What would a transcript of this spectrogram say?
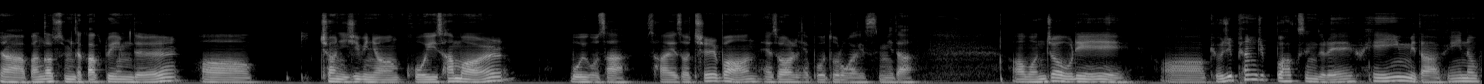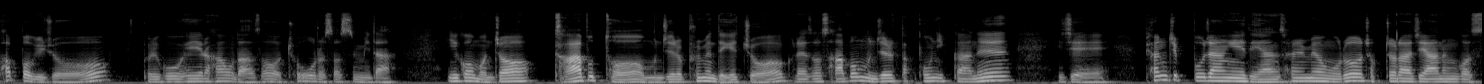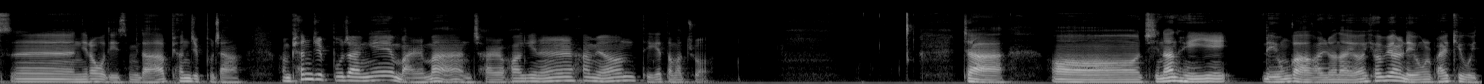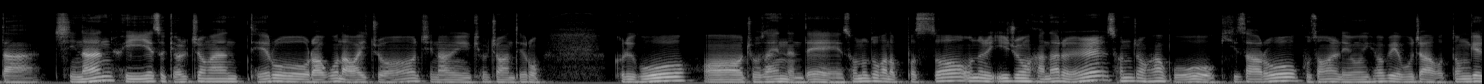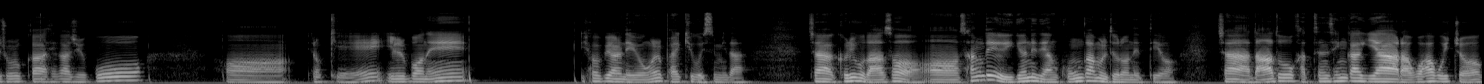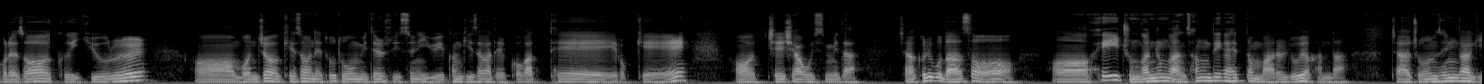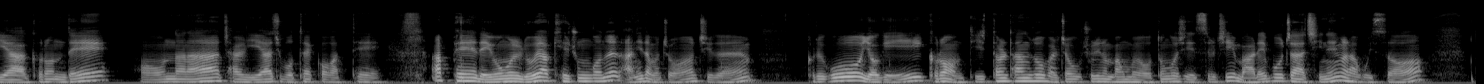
자, 반갑습니다. 각도님들. 어, 2022년 고2 3월 모의고사 4에서 7번 해설해 보도록 하겠습니다. 어, 먼저 우리 어, 교직 편집부 학생들의 회의입니다. 회의는 화법이죠. 그리고 회의를 하고 나서 초고를 썼습니다. 이거 먼저 가부터 문제를 풀면 되겠죠. 그래서 4번 문제를 딱 보니까는 이제 편집부장에 대한 설명으로 적절하지 않은 것은 이라고 되어 있습니다. 편집부장. 그럼 편집부장의 말만 잘 확인을 하면 되겠다. 맞죠? 자, 어, 지난 회의 내용과 관련하여 협의할 내용을 밝히고 있다. 지난 회의에서 결정한 대로라고 나와 있죠. 지난 회의 결정한 대로. 그리고 어, 조사했는데 선호도가 높았어. 오늘 이 중 하나를 선정하고 기사로 구성할 내용을 협의해보자. 어떤 게 좋을까 해가지고 어, 이렇게 1번에 협의할 내용을 밝히고 있습니다. 자 그리고 나서 어, 상대의 의견에 대한 공감을 드러냈대요. 자 나도 같은 생각이야 라고 하고 있죠. 그래서 그 이유를 어, 먼저 개선에도 도움이 될 수 있으니 유익한 기사가 될 것 같아 이렇게 어, 제시하고 있습니다. 자 그리고 나서 어, 회의 중간중간 상대가 했던 말을 요약한다. 자 좋은 생각이야. 그런데 어, 온나나 잘 이해하지 못할 것 같아. 앞에 내용을 요약해 준 거는 아니다 맞죠? 지금 그리고 여기 그럼 디지털 탄소 발자국 줄이는 방법에 어떤 것이 있을지 말해보자 진행을 하고 있어.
